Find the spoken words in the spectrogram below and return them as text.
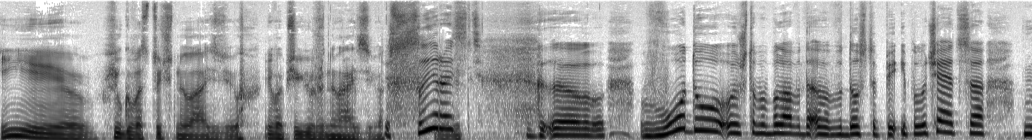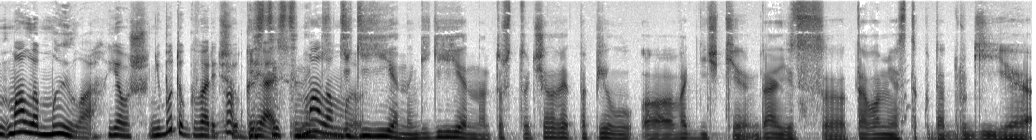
и Юго-Восточную Азию, и вообще Южную Азию. Сырость, Э, воду, чтобы была в доступе, и получается мало мыла. Я уж не буду говорить, ну, что грязь. Мало гигиена, мыла. гигиена. То, что человек попил э, водички да, из э, того места, куда другие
